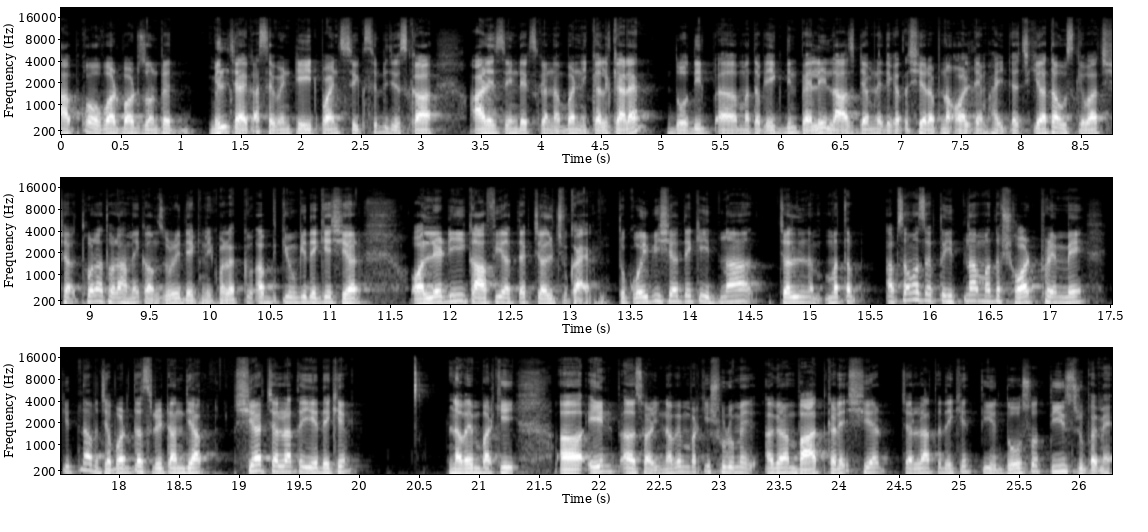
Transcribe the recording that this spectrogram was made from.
आपको ओवरबॉट जोन पे मिल जाएगा 78.6 जिसका आर एस इंडेक्स का नंबर निकल कर रहा है। दो दिन आ, मतलब एक दिन पहले लास्ट डे हमने देखा था शेयर अपना ऑल टाइम हाई टच किया था उसके बाद थोड़ा थोड़ा हमें कमज़ोरी देखने को मिला। अब क्योंकि देखिए शेयर ऑलरेडी काफ़ी हद तक चल चुका है। तो कोई भी शेयर देखिए इतना चल मतलब आप समझ सकते इतना मतलब शॉर्ट फ्रेम में कितना ज़बरदस्त रिटर्न दिया। शेयर चल रहा था ये देखिए नवंबर की एंड सॉरी नवंबर की शुरू में अगर हम बात करें शेयर चल रहा था देखिए दो सौ तीस रुपये में।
